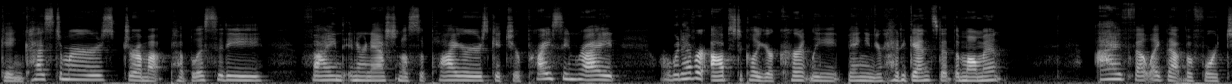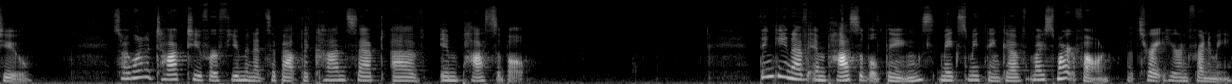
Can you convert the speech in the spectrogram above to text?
gain customers, drum up publicity, find international suppliers, get your pricing right, or whatever obstacle you're currently banging your head against at the moment? I've felt like that before too. So, I want to talk to you for a few minutes about the concept of impossible. Thinking of impossible things makes me think of my smartphone that's right here in front of me.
